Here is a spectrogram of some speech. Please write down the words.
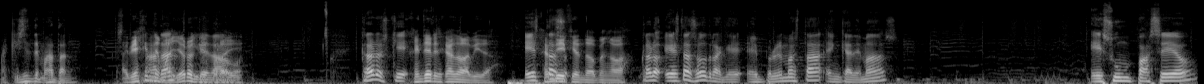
aquí se te matan. Había gente Matan mayor que le por ahí. Claro, es que, Gente arriesgando la vida. Gente diciendo, venga, va. claro, esta es otra, que el problema está en que además es un paseo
